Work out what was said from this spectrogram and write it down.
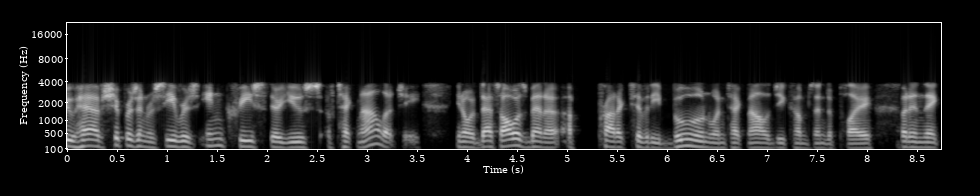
to have shippers and receivers increase their use of technology. You know, that's always been a, a, productivity boon when technology comes into play. But in the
